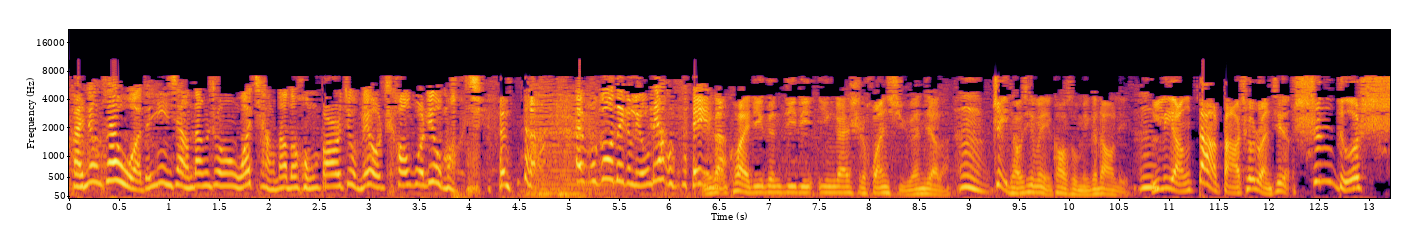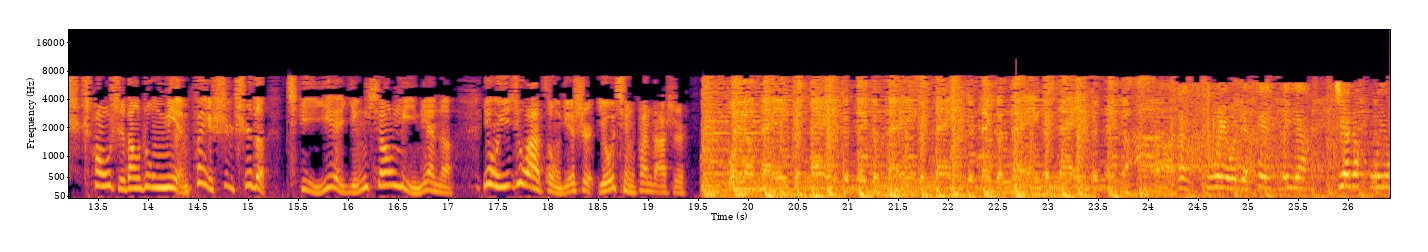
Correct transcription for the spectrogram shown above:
反正在我的印象当中，我抢到的红包就没有超过六毛钱的，还不够那个流量费你看，呢。快递跟滴滴应该是欢喜冤家了。嗯，这条新闻也告诉我们一个道理：嗯两大打车软件深得超市当中免费试吃的企业营销理念呢。用一句话总结是：有请范大师。哎，忽悠的嘿，哎呀，接着忽悠。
